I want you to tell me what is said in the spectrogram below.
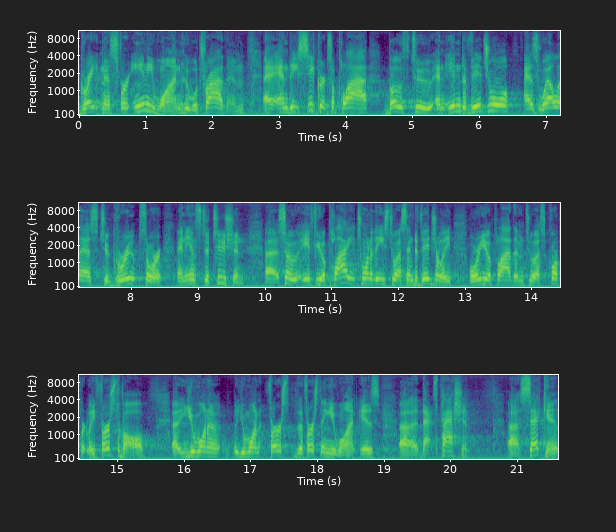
greatness for anyone who will try them. and these secrets apply both to an individual as well as to groups or an institution. Uh, so if you apply each one of these to us individually or you apply them to us corporately, first of all, uh, you want to, you want first, the first thing you want is uh, that's passion. Uh, second,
